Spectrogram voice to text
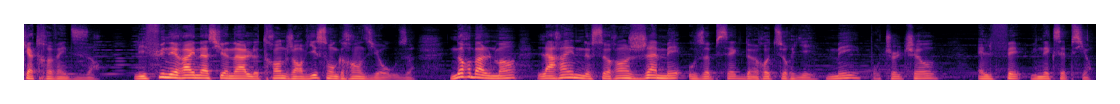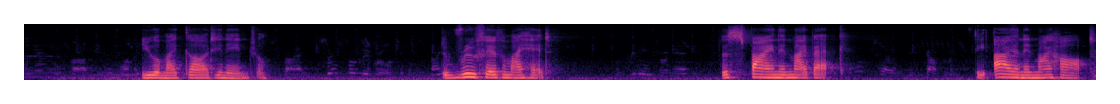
90 ans. Les funérailles nationales le 30 janvier sont grandioses. Normalement, la reine ne se rend jamais aux obsèques d'un roturier, mais pour Churchill, elle fait une exception. You are my guardian angel. The roof over my head. the spine in my back, the iron in my heart.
